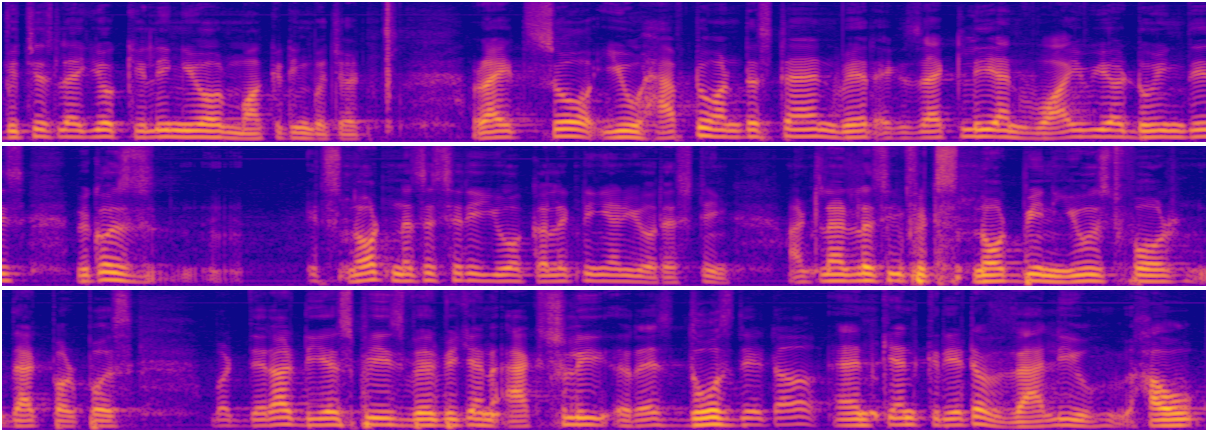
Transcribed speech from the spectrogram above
which is like you're killing your marketing budget, right? So you have to understand where exactly and why we are doing this because it's not necessary you are collecting and you're resting until unless if it's not been used for that purpose. But there are DSPs where we can actually rest those data and can create a value, how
